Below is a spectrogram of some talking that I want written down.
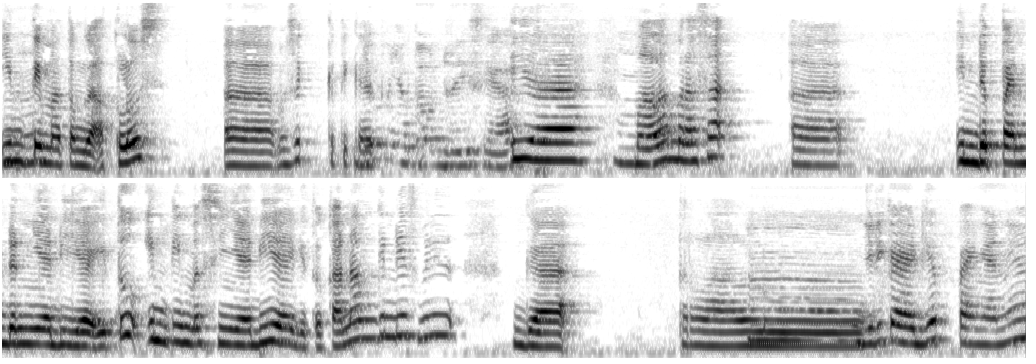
intim atau nggak close eh maksudnya ketika punya boundaries ya. iya malah merasa eh, independennya dia itu intimasinya dia gitu. Karena mungkin dia sebenarnya nggak terlalu Hmm, jadi kayak dia pengennya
